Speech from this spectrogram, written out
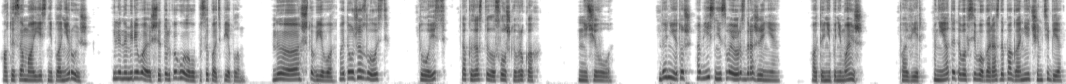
А ты сама есть не планируешь? Или намереваешься только голову посыпать пеплом? Да, чтоб его, это уже злость. То есть, так и застыла с ложкой в руках. Ничего. Да нет уж, объясни свое раздражение. А ты не понимаешь? Поверь, мне от этого всего гораздо поганее, чем тебе.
